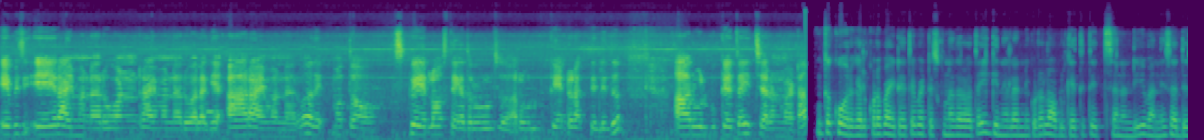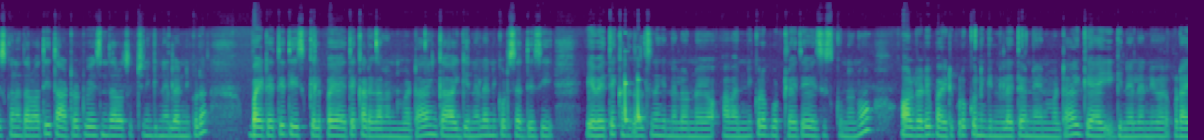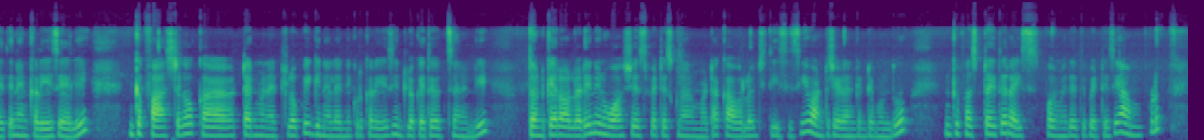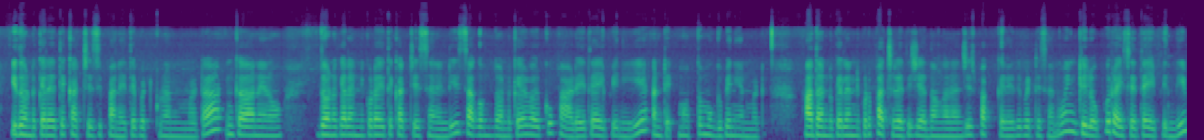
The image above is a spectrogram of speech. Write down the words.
ఏబిసి ఏ రాయమన్నారు వన్ రాయమన్నారు అలాగే ఆ రాయమన్నారు అదే మొత్తం స్క్వేర్లో వస్తాయి కదా రూల్స్ ఆ రూల్ బుక్ ఏంటో నాకు తెలీదు. ఆ రూల్ బుక్ అయితే ఇచ్చారనమాట ఇంకా కూరగాయలు కూడా బయట అయితే పెట్టేసుకున్న తర్వాత ఈ గిన్నెలన్నీ కూడా లోపలికి అయితే తెచ్చానండి ఇవన్నీ సర్దేసుకున్న తర్వాత ఈ తాటరొట్టు వేసిన తర్వాత వచ్చిన గిన్నెలన్నీ కూడా బయట అయితే తీసుకెళ్ళిపోయి అయితే కడగాలన్నమాట. ఇంకా గిన్నెలన్నీ కూడా సర్దేసి ఏవైతే కడగాల్సిన గిన్నెలు ఉన్నాయో అవన్నీ కూడా బొట్లు అయితే వేసేసుకున్నాను. ఆల్రెడీ బయట కూడా కొన్ని గిన్నెలు అయితే ఉన్నాయన్నమాట. ఇక ఈ గిన్నెలన్నీ కూడా అయితే నేను కడిగేసేయాలి. ఇంకా ఫాస్ట్గా ఒక టెన్ మినిట్స్ లోపు ఈ గిన్నెలన్నీ కూడా కడిగేసి ఇంట్లోకి అయితే వచ్చానండి. దొండకాయలు ఆల్రెడీ నేను వాష్ చేసి పెట్టేసుకున్నాను అనమాట కవర్లోంచి తీసేసి వంట చేయడానికంటే ముందు. ఇంకా ఫస్ట్ అయితే రైస్ పొయ్యి మీద అయితే పెట్టేసి అప్పుడు ఈ దొండకాయలు అయితే కట్ చేసి పని అయితే పెట్టుకున్నాను అనమాట ఇంకా నేను దొండకాయలు అన్నీ కూడా అయితే కట్ చేశానండి. సగం దొండకాయల వరకు పాడైతే అయిపోయినాయి. అంటే మొత్తం ముగ్గిపోయినాయి అనమాట ఆ దండకాయలన్నీ కూడా పచ్చడి అయితే చేద్దాం కదా అని చెప్పి పక్కన అయితే పెట్టేశాను. ఇంకలోపు రైస్ అయితే అయిపోయింది.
